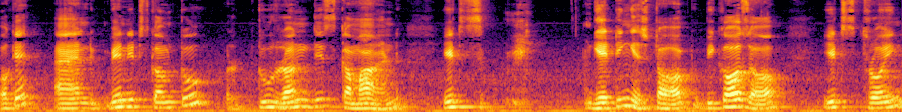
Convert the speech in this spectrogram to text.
okay and when it's come to to run this command it's getting stopped because of it's throwing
